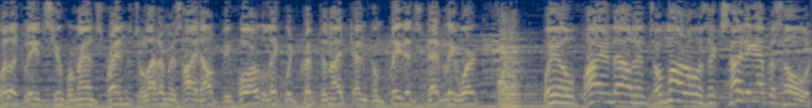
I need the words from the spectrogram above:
Will it lead Superman's friends to Latimer's hideout before the liquid kryptonite can complete its deadly work? We'll find out in tomorrow's exciting episode.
